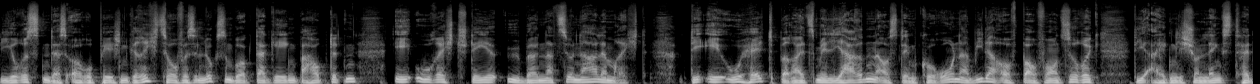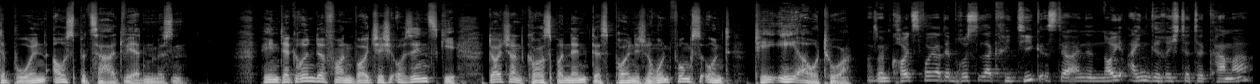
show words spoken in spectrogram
Die Juristen des Europäischen Gerichtshofes in Luxemburg dagegen behaupteten, EU-Recht stehe über nationalem Recht. Die EU hält bereits Milliarden aus dem Corona-Wiederaufbaufonds zurück, die eigentlich schon längst hätte Polen ausbezahlt werden müssen. Hintergründe von Wojciech Osinski, Deutschland-Korrespondent des polnischen Rundfunks und TE-Autor. Also im Kreuzfeuer der Brüsseler Kritik ist ja eine neu eingerichtete Kammer,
